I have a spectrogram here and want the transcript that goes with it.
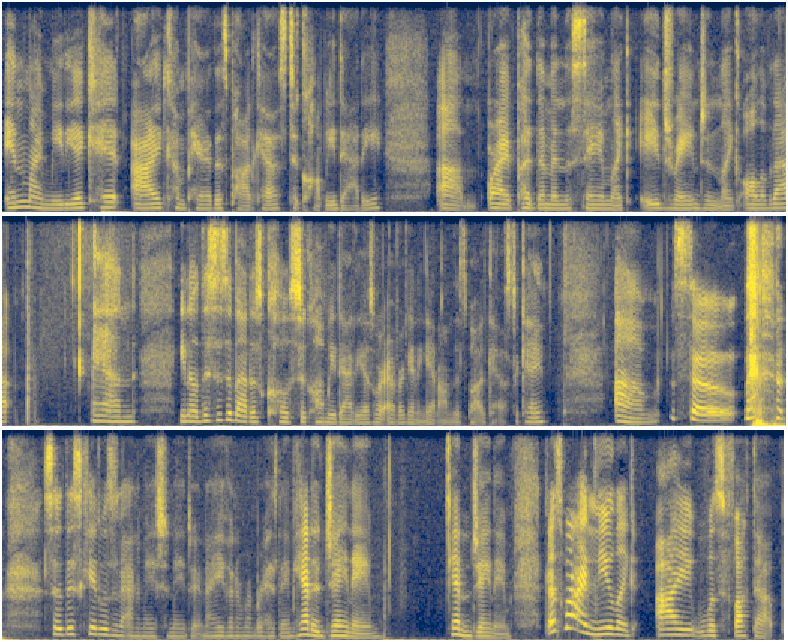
in my media kit, I compare this podcast to Call Me Daddy, um, or I put them in the same like age range and like all of that. And, you know, this is about as close to Call Me Daddy as we're ever going to get on this podcast, okay? Um, so, so this kid was an animation major, and I even remember his name. He had a J name. He had a J name. That's where I knew like I was fucked up.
